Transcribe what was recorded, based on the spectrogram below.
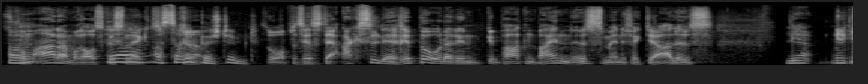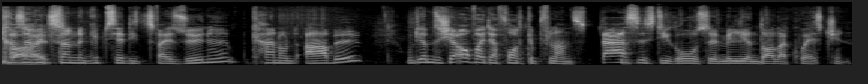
Vom Adam rausgesnackt. Ja, aus der Rippe, stimmt. So, ob das jetzt der Achsel der Rippe oder den gepaarten Beinen ist, im Endeffekt ja alles. Ja. Nee, Die krasser Wahrheit. Witz, dann gibt es ja die zwei Söhne, Kan und Abel, und die haben sich ja auch weiter fortgepflanzt. Das ist die große Million-Dollar-Question.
